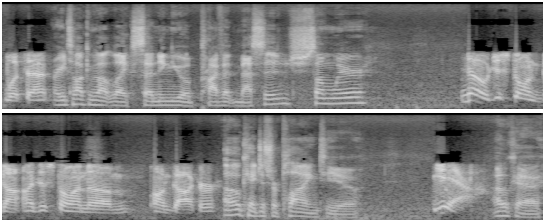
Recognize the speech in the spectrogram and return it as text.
What's that? Are you talking about like sending you a private message somewhere? No, just on uh, just on um, on Gawker. Okay, just replying to you. Yeah, Okay.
